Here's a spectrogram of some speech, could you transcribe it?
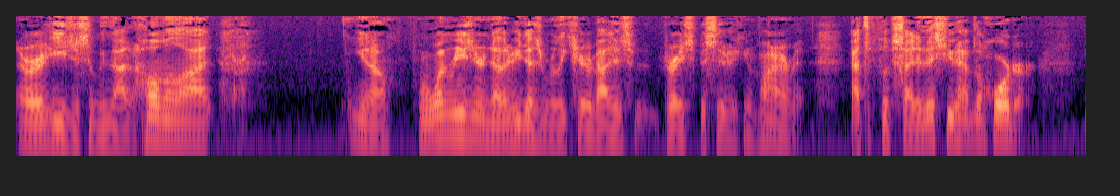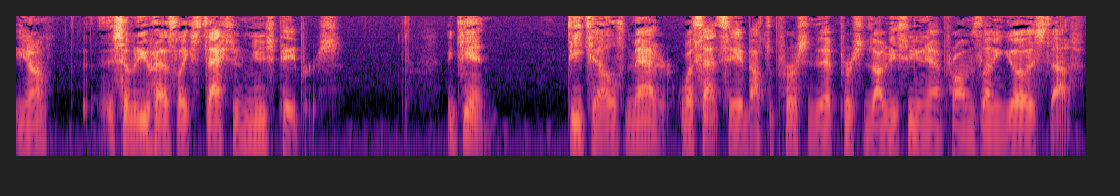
or he's just simply not at home a lot. You know, for one reason or another, he doesn't really care about his very specific environment. At the flip side of this, you have the hoarder. You know, somebody who has like stacks of newspapers. Again, details matter. What's that say about the person? That person's obviously going to have problems letting go of stuff.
